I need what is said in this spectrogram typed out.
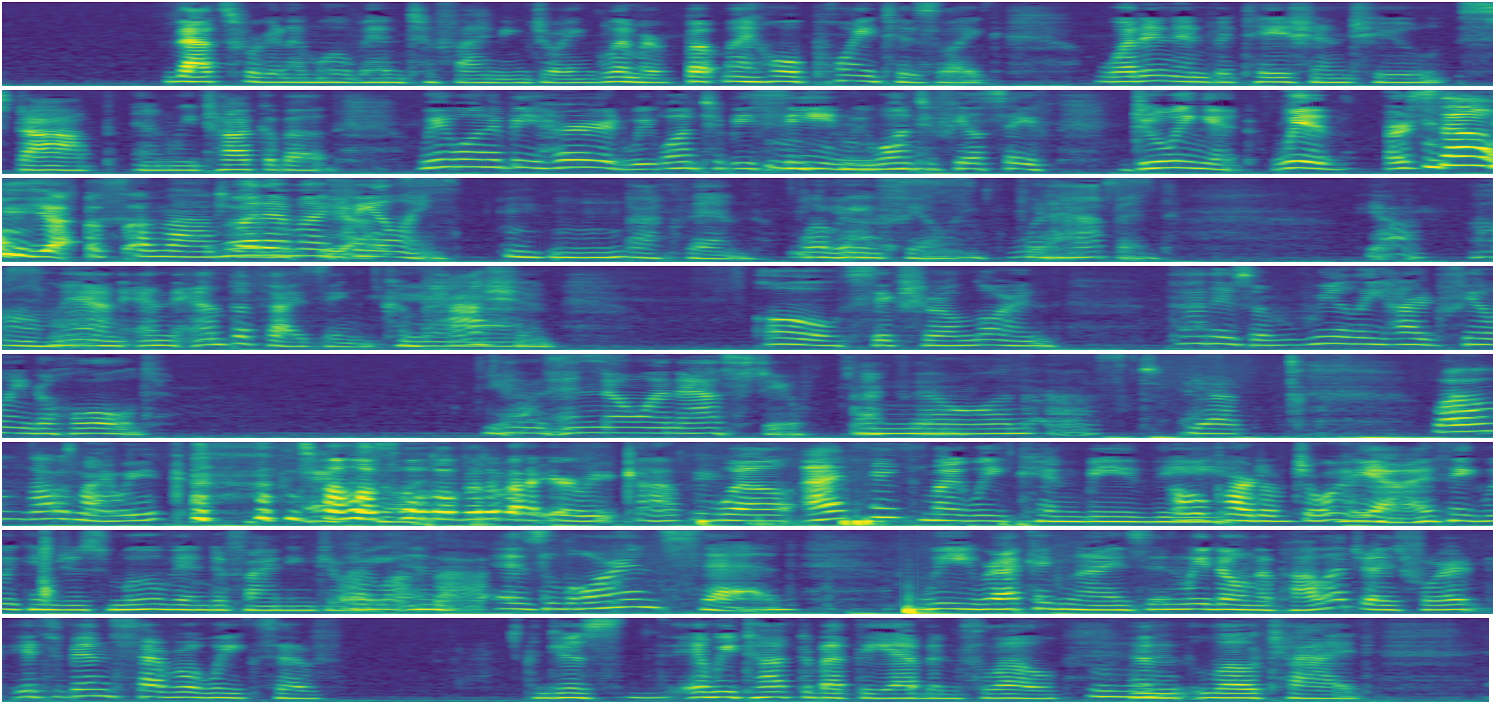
that's we're going to move into finding joy and glimmer. But my whole point is like, what an invitation to stop. And we talk about, we want to be heard, we want to be seen, we want to feel safe, doing it with ourselves. Yes, imagine. What am I Yes. feeling Mm-hmm. back then? What were you feeling? What Yes. happened? Yeah. Oh So- man, and empathizing, compassion. Oh, six year old Lauren, that is a really hard feeling to hold. Yes. And, and no one asked you. And then. no one asked. Yeah. Well, that was my week. Tell us a little bit about your week, Kathy. Well, I think my week can be the. oh, part of joy. Yeah, I think we can just move into finding joy. I love and that. as Lauren said, we recognize and we don't apologize for it. It's been several weeks of just, and we talked about the ebb and flow Mhm. and low tide.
